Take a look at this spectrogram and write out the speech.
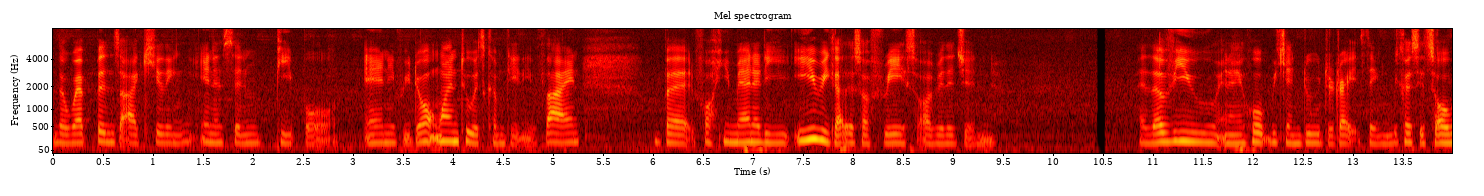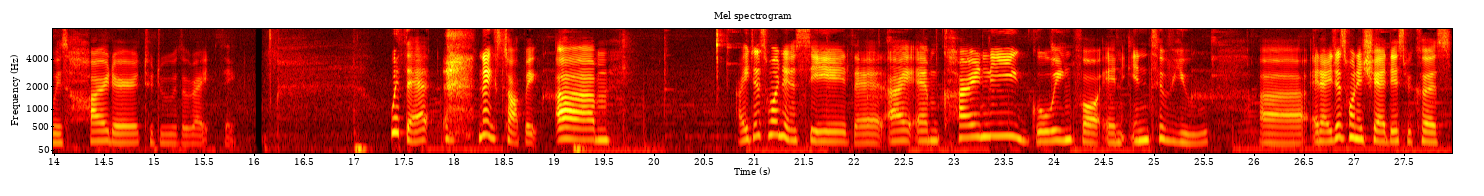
The weapons are killing innocent people. And if you don't want to, it's completely fine but for humanity, regardless of race or religion. I love you and I hope we can do the right thing because it's always harder to do the right thing. With that, next topic. Um I just wanted to say that I am currently going for an interview uh and I just want to share this because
